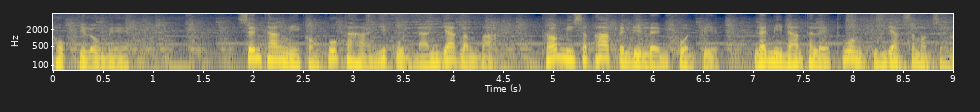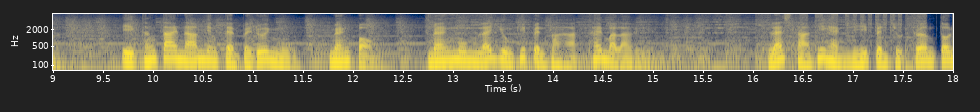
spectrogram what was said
16 กิโลเมตร เส้นทางหนีของพวกทหารญี่ปุ่นนั้นยากลำบาก เพราะมีสภาพเป็นดินเลนโคลนเปียก และมีน้ำทะเลท่วมถึงอย่างสม่ำเสมอ อีกทั้งใต้น้ำยังเต็มไปด้วยงู แมงป่อง แมงมุมและยุงที่เป็นพาหะไข้มาลาเรีย และสถานที่แห่งนี้เป็นจุดเริ่มต้น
